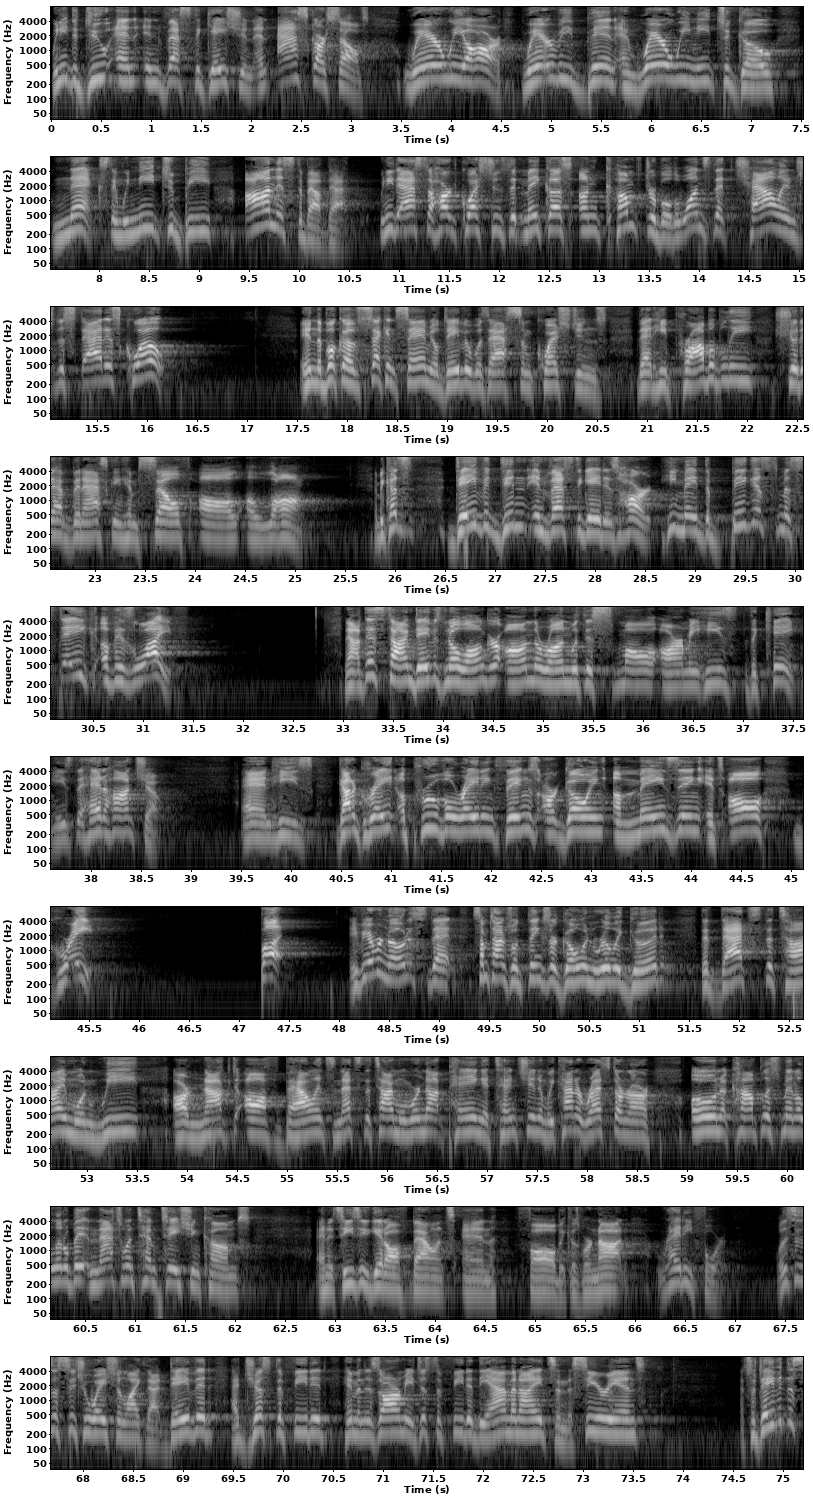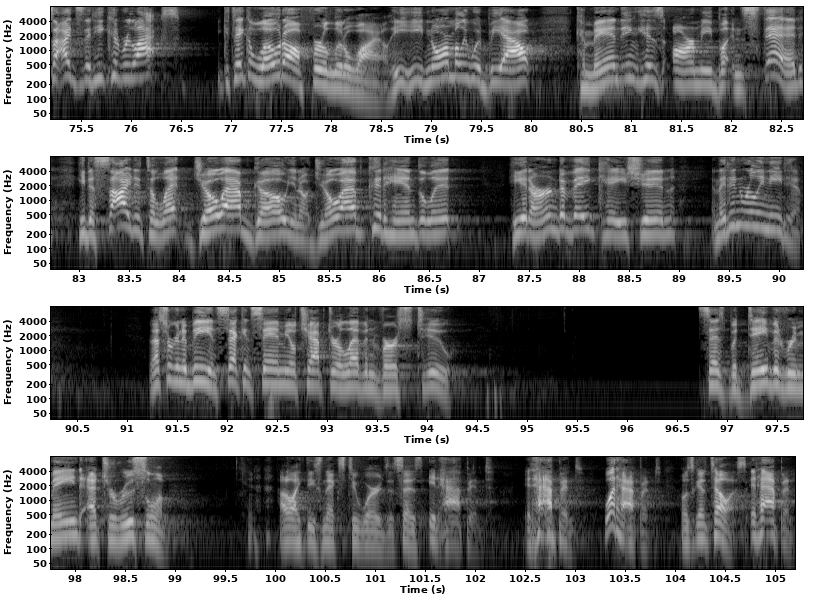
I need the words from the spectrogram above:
We need to do an investigation and ask ourselves where we are, where we've been, and where we need to go next. And we need to be honest about that. We need to ask the hard questions that make us uncomfortable, the ones that challenge the status quo. In the book of 2 Samuel, David was asked some questions that he probably should have been asking himself all along. And because David didn't investigate his heart, he made the biggest mistake of his life. Now, at this time, David's no longer on the run with his small army. He's the king, he's the head honcho. And he's got a great approval rating. Things are going amazing. It's all great. But have you ever noticed that sometimes when things are going really good, that that's the time when we are knocked off balance, and that's the time when we're not paying attention and we kind of rest on our own accomplishment a little bit, and that's when temptation comes, and it's easy to get off balance and fall because we're not ready for it. Well, this is a situation like that. David had just defeated him and his army, had just defeated the Ammonites and the Syrians. And so David decides that he could relax. He could take a load off for a little while. He, he normally would be out commanding his army, but instead he decided to let Joab go. You know, Joab could handle it. He had earned a vacation, and they didn't really need him. And that's where we're going to be in 2 Samuel chapter 11, verse 2. It says, But David remained at Jerusalem. I like these next two words. It says, It happened. It happened. What happened? I was going to tell us. It happened.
